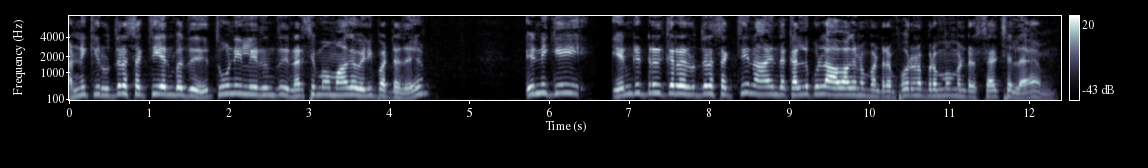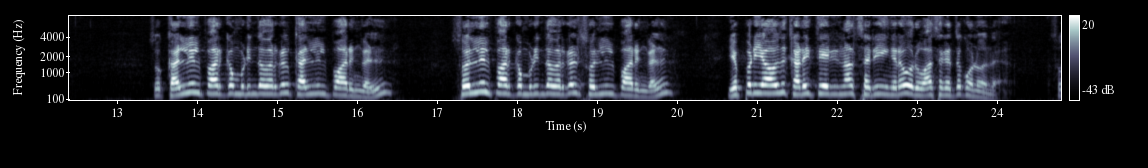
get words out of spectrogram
அன்னைக்கு ருத்ர சக்தி என்பது தூணிலிருந்து நரசிம்மமாக வெளிப்பட்டது. இன்னைக்கு என்கிட்ட இருக்கிற ருத்ர சக்தி நான் இந்த கல்லுக்குள்ளே ஆவாகனம் பண்ணுறேன் பூரண பிரம்மம் என்ற ஸ்டாச்சில் ஸோ கல்லில் பார்க்க முடிந்தவர்கள் கல்லில் பாருங்கள். சொல்லில் பார்க்க முடிந்தவர்கள் சொல்லில் பாருங்கள். எப்படியாவது கடை தேறினால் சரிங்கிற ஒரு வாசகத்தை கொண்டு வந்தேன். So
